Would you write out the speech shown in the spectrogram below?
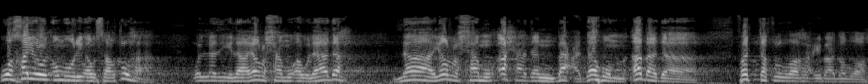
وخير الأمور أوساطها والذي لا يرحم أولاده لا يرحم أحدا بعدهم أبدا فاتقوا الله عباد الله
